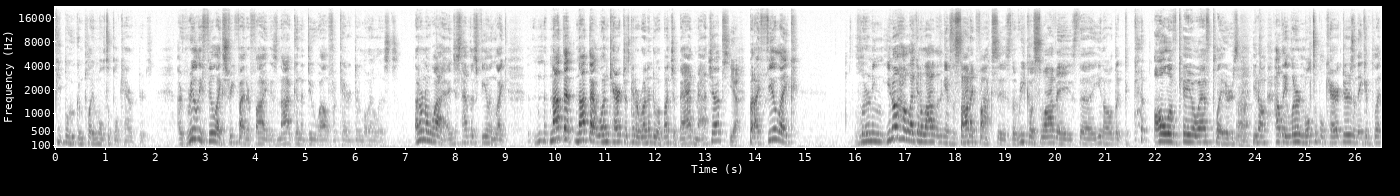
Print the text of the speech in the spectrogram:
people who can play multiple characters. I really feel like Street Fighter Five is not gonna do well for character loyalists. I don't know why. I just have this feeling like, n- not that not that one character is gonna run into a bunch of bad matchups, Yeah. but I feel like learning you know how like in a lot of the games the sonic foxes the rico suaves the you know the, all of kof players Uh-huh. you know how they learn multiple characters and they can play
